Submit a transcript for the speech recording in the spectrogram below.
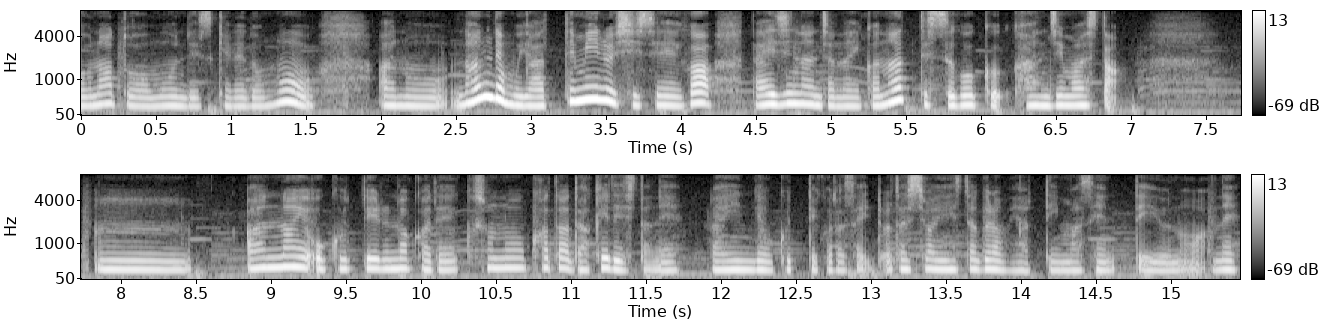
うなとは思うんですけれどもあの何でもやってみる姿勢が大事なんじゃないかなってすごく感じました。うん案内送っている中でその方だけでしたね。LINE で送ってください。私は Instagram やっていませんっていうのはね。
